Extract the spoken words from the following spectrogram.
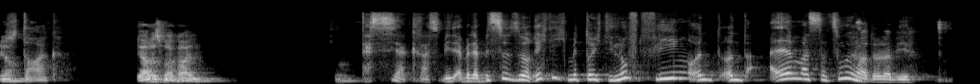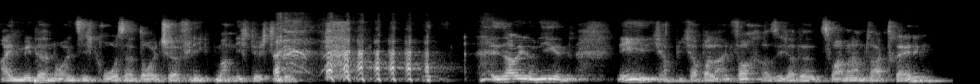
Ja. Stark. Ja, das war geil. Das ist ja krass. Wie, aber da bist du so richtig mit durch die Luft fliegen und, und allem, was dazugehört, oder wie? 1,90 Meter großer Deutscher fliegt man nicht durch die Luft. das habe ich noch nie. Nee, ich habe ich hab halt einfach, also ich hatte zweimal am Tag Training,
